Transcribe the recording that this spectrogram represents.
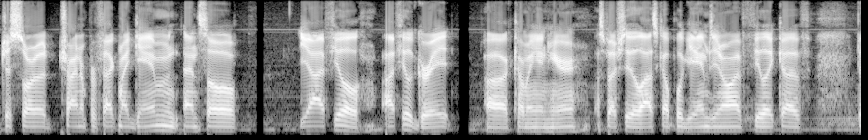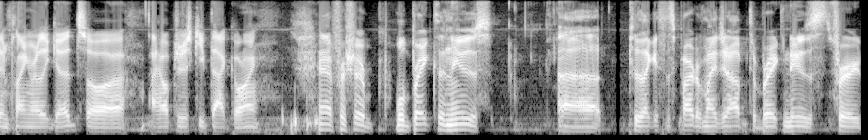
just sort of trying to perfect my game. And so yeah, I feel I feel great uh, coming in here, especially the last couple of games. You know, I feel like I've been playing really good, so uh, I hope to just keep that going. Yeah, for sure. We'll break the news because I guess it's part of my job to break news for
